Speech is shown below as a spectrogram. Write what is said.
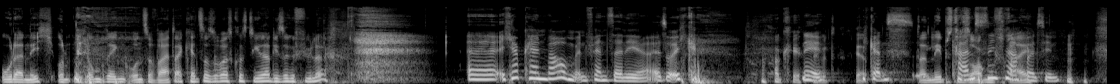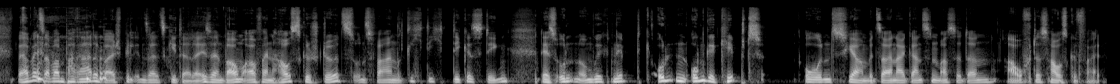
oder nicht und mich umbringen und so weiter. Kennst du sowas, Christina, diese Gefühle? Äh, ich habe keinen Baum in Fensternähe, also ich kann Okay, nee, gut. Ja. Ich kann's, Dann lebst du sorgenfrei. nicht nachvollziehen. Wir haben jetzt aber ein Paradebeispiel in Salzgitter. Da ist ein Baum auf ein Haus gestürzt und zwar ein richtig dickes Ding. Der ist unten umgeknippt, unten umgekippt und ja, mit seiner ganzen Masse dann auf das Haus gefallen.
